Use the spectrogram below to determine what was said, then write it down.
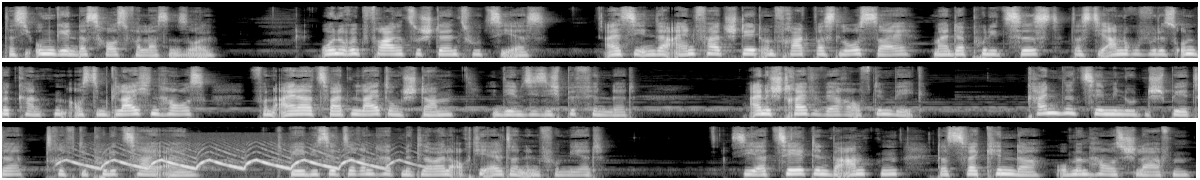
dass sie umgehend das Haus verlassen soll. Ohne Rückfragen zu stellen, tut sie es. Als sie in der Einfahrt steht und fragt, was los sei, meint der Polizist, dass die Anrufe des Unbekannten aus dem gleichen Haus von einer zweiten Leitung stammen, in dem sie sich befindet. Eine Streife wäre auf dem Weg. Keine zehn Minuten später trifft die Polizei ein. Die Babysitterin hat mittlerweile auch die Eltern informiert. Sie erzählt den Beamten, dass zwei Kinder oben im Haus schlafen.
